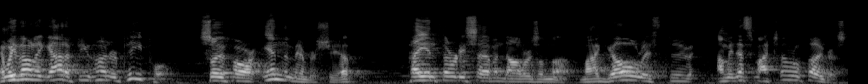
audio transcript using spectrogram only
And we've only got a few hundred people so far in the membership paying $37 a month. My goal is to, I mean, that's my total focus.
